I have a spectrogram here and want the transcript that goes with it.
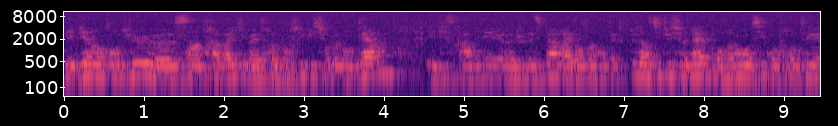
mais bien entendu euh, c'est un travail qui va être poursuivi sur le long terme et qui sera amené, je l'espère, à être dans un contexte plus institutionnel pour vraiment aussi confronter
